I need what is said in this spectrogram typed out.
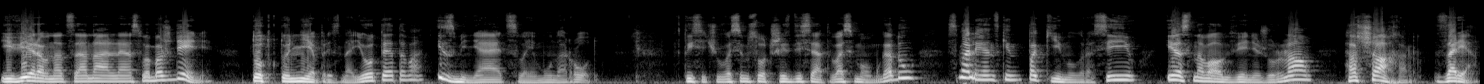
и вера в национальное освобождение. Тот, кто не признает этого, изменяет своему народу. В 1868 году Смоленскин покинул Россию и основал в Вене журнал «Хашахар. Заря»,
